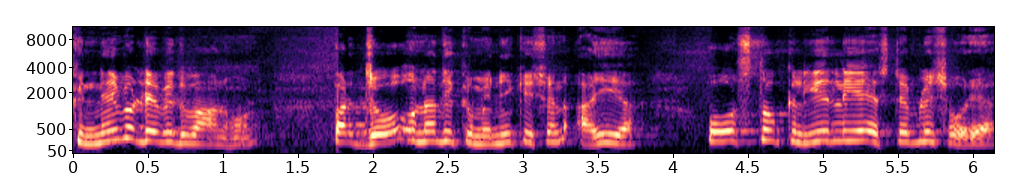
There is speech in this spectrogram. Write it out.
ਕਿੰਨੇ ਵੱਡੇ ਵਿਦਵਾਨ ਹੋਣ। ਪਰ ਜੋ ਉਹਨਾਂ ਦੀ ਕਮਿਊਨੀਕੇਸ਼ਨ ਆਈ ਆ, ਉਸ ਤੋਂ ਕਲੀਅਰਲੀ ਐਸਟੈਬਲਿਸ਼ ਹੋ ਰਿਹਾ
